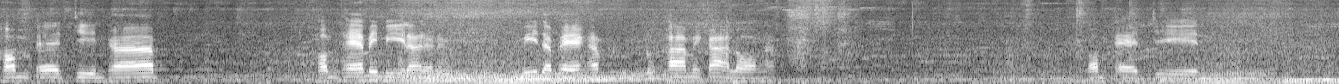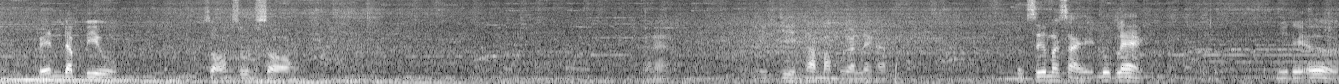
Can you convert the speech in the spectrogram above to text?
คอมแอร์จีนครับ คอมแท้ไม่มีแล้วเดี๋ยวนะ มีแต่แพงครับ ลูกค้าไม่กล้าลองนะ คอมแอร์จีนเบน W 202นะนะมีจีนทำมาเหมือนเลยครับเพิ่งซื้อมาใส่ลูกแรก มีไดเออร์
